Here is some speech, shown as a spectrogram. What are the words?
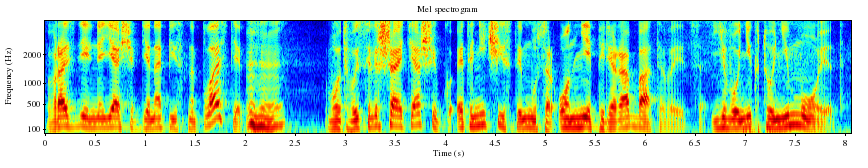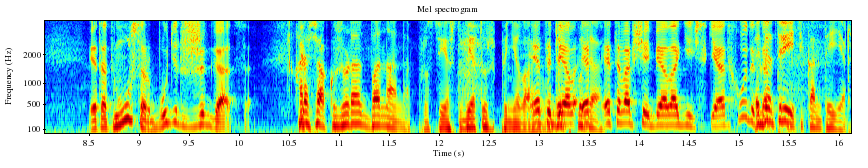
в раздельный ящик, где написано пластик, угу вот вы совершаете ошибку. Это не чистый мусор, он не перерабатывается, его никто не моет. Этот мусор будет сжигаться. Хорошо, а кожура от банана, просто я, чтобы я тоже поняла. Это, вот био... это, это, это вообще биологические отходы. Это как... третий контейнер,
